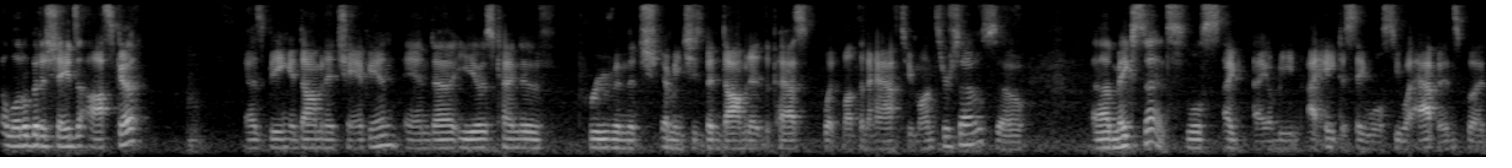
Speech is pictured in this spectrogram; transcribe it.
a little bit of shades of Asuka as being a dominant champion, and uh, Io's kind of proven that. She, I mean, she's been dominant the past what month and a half, two months or so. So uh, makes sense. We'll. I, I mean, I hate to say we'll see what happens, but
